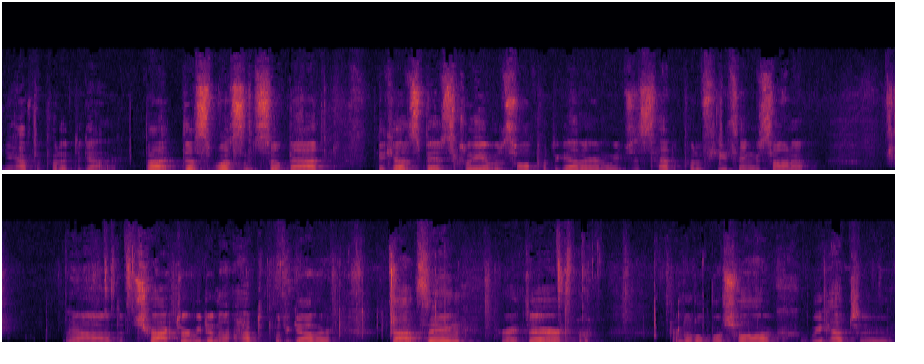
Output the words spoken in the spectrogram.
you have to put it together. But this wasn't so bad because basically it was all put together and we just had to put a few things on it. Uh, the tractor we did not have to put together. That thing right there, our little bush hog, we had to,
